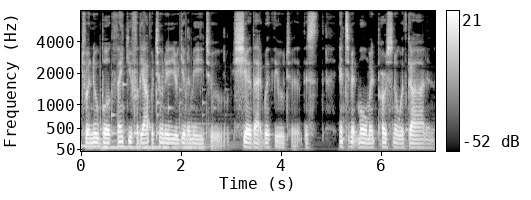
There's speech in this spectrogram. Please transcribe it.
to a new book. Thank you for the opportunity you're giving me to share that with you, to this intimate moment, personal with God. And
